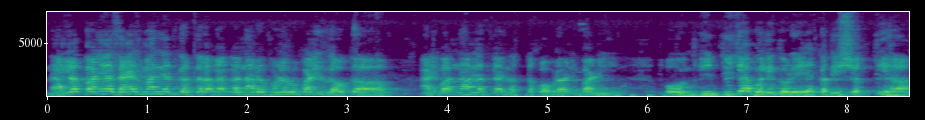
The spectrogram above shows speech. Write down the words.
नारळात पाणी हा सायन्स मान्यच करता का का नारळ फोडल्यावर पाणीच गावता. आणि बा नारळात काय नसतं खोबरं आणि पाणी. पण भिंतीच्या पलीकडे एखादी शक्ती हा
